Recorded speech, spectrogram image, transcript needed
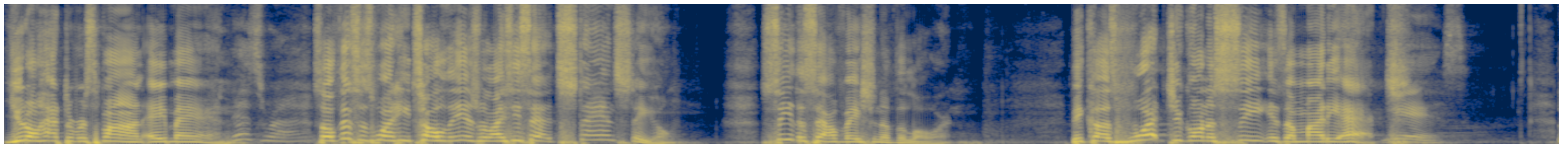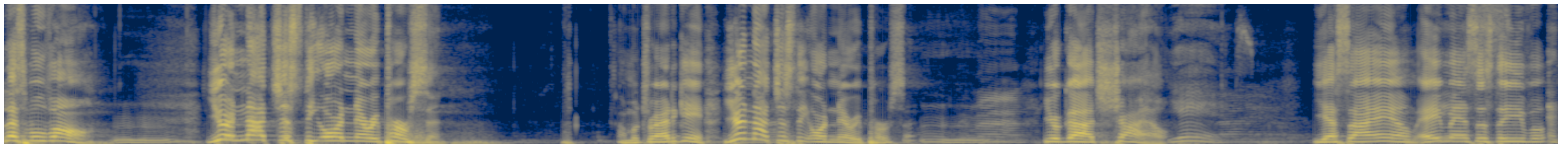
You don't have to respond. Amen. That's right. So this is what he told the Israelites. He said, Stand still, see the salvation of the Lord. Because what you're going to see is a mighty act. Yes. Let's move on. Mm-hmm. You're not just the ordinary person. I'm going to try it again. You're not just the ordinary person. Mm-hmm. You're God's child. Yes. Yes, I am. Amen, Sister Eva.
